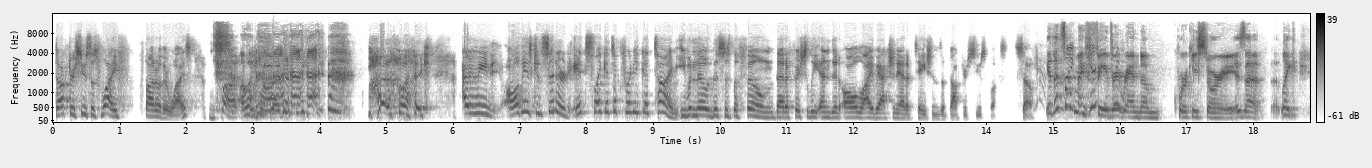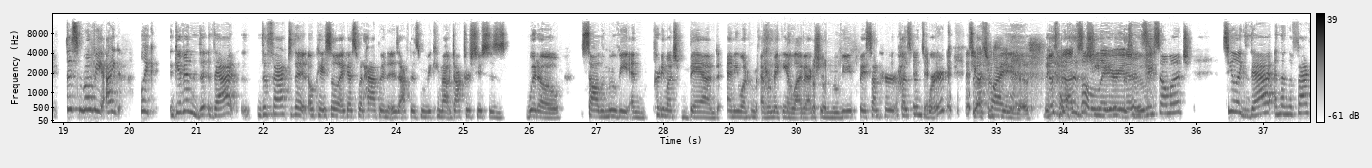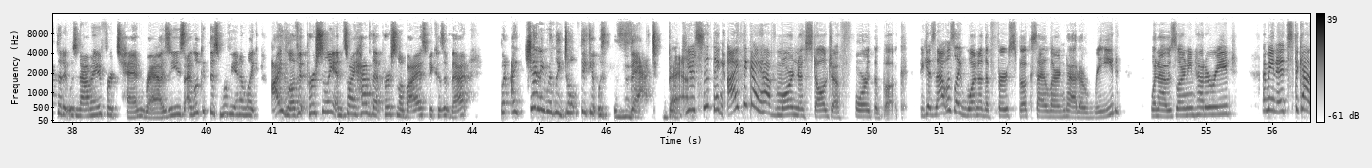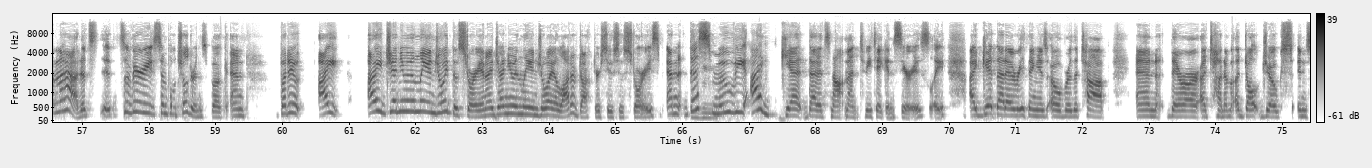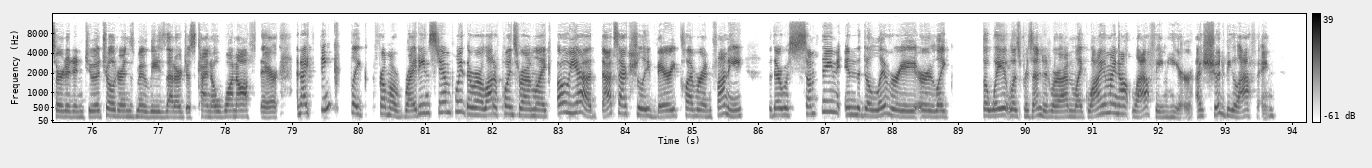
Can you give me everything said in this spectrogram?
Dr. Seuss's wife thought otherwise, but Oh god. but like i mean all things considered it's like it's a pretty good time even though this is the film that officially ended all live action adaptations of dr seuss books so Yeah, that's like my favorite random quirky story is that like this movie I like given th- that the fact that okay so I guess what happened is after this movie came out Dr. Seuss's widow saw the movie and pretty much banned anyone from ever making a live action movie based on her husband's work. So that's why this just That's because she hated this movie so much. See, like that, and then the fact that it was nominated for 10 Razzies. I look at this movie and I'm like, I love it personally. And so I have that personal bias because of that. But I genuinely don't think it was that bad. Here's the thing. I think I have more nostalgia for the book because that was like one of the first books I learned how to read when I was learning how to read. I mean, it's The Cat in the Hat. It's it's a very simple children's book and but it I I genuinely enjoyed the story and I genuinely enjoy a lot of Dr. Seuss's stories. And this Mhm. movie, I get that it's not meant to be taken seriously. I get that everything is over the top and there are a ton of adult jokes inserted into a children's movies that are just kind of one off there. And i think like from a writing standpoint there were a lot of points where i'm like oh yeah that's actually very clever and funny. But there was something in the delivery or like the way it was presented where i'm like why am i not laughing here? I should be laughing.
